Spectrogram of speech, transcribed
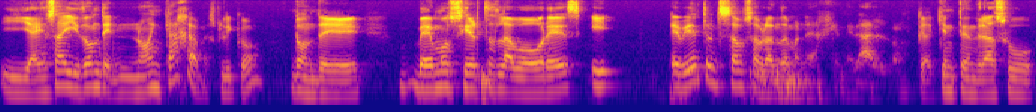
Y es ahí donde no encaja, ¿me explico? Donde vemos ciertas labores y evidentemente estamos hablando de manera general, ¿no? Cada quien tendrá su,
